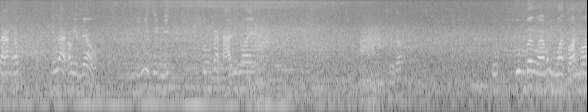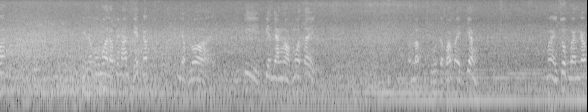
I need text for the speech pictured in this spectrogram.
สร้างครับเห็นล่าเขาเห็นแล้วมีมีเทคนิคจุ่มคาถาเล็กน้อยนี่ครับ จุ่มจุ่มเบิ้งว่ามันมัวสอนมันี่เรามัวเราเป็นอันเสร็จครับเรียบร้อยที่เปลี่ยนยางนอกมัวไส้สำหรับสูตรตะบับไอเที่ยงไม่จบกันครับ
